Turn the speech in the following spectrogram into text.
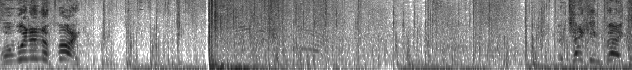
We're winning the fight! Taking Baker!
